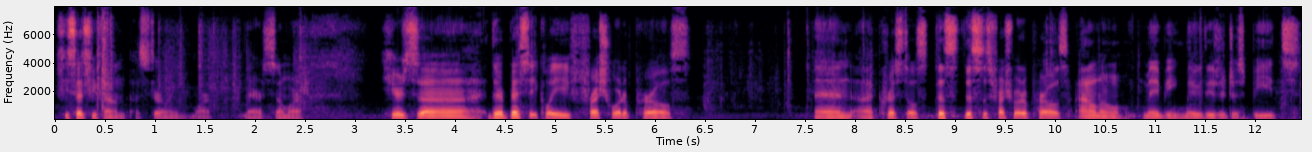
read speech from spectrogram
She said she found a sterling mark there somewhere. Here's uh, they're basically freshwater pearls and uh, crystals. This this is freshwater pearls. I don't know. Maybe maybe these are just beads.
